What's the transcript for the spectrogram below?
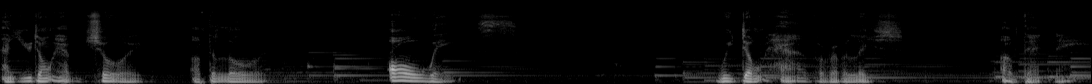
and you don't have joy of the Lord, always, we don't have a revelation of that name.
